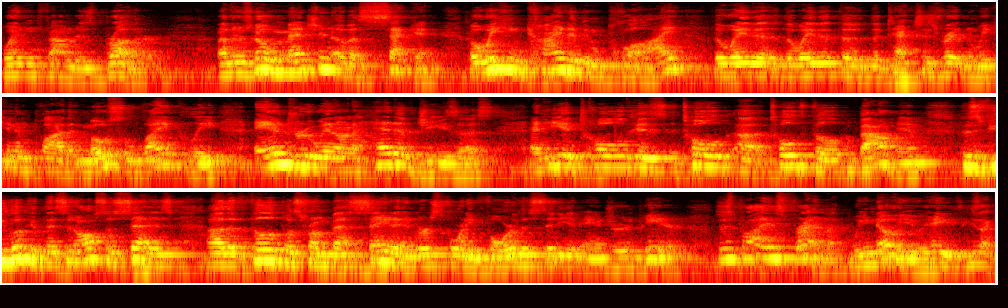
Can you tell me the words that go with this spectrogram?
went and found his brother. Now, there's no mention of a second, but we can kind of imply the way that the way that the, the text is written. We can imply that most likely Andrew went on ahead of Jesus, and he had told his told uh, told Philip about him. Because if you look at this, it also says uh, that Philip was from Bethsaida in verse 44, the city of Andrew and Peter. This is probably his friend. Like we know you. Hey, he's like,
